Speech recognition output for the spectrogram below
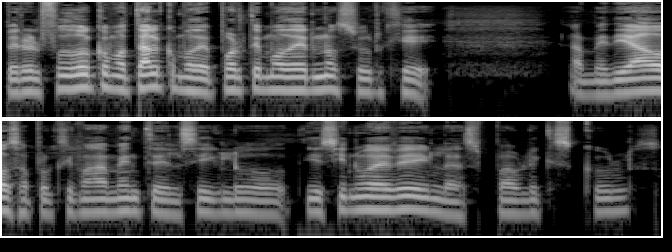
pero el fútbol como tal, como deporte moderno, surge a mediados aproximadamente del siglo XIX en las public schools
